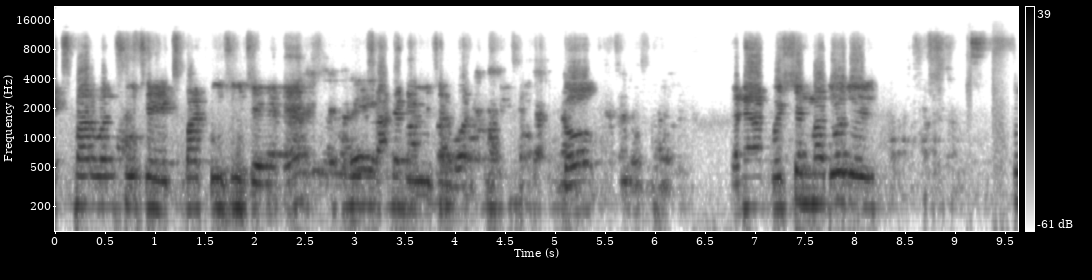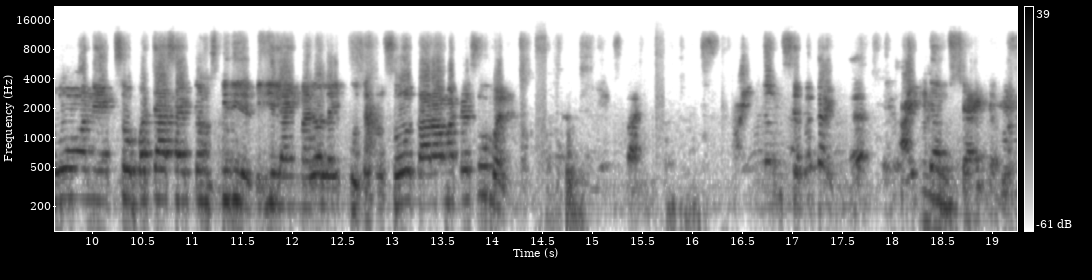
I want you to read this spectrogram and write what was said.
X બાર 1 શું છે? X બાર 2 શું છે? અને સ્ટાન્ડર્ડ ડેવિએશન 1 તો તને આ ક્વેશ્ચનમાં જોજો 100 અને 150 આઇટમ્સ કીધી છે બીજી લાઈન માં જો લખ્યું છે તો 100 તારા માટે શું બને આઇટમ્સ છે બતાય આઇટમ્સ છે items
